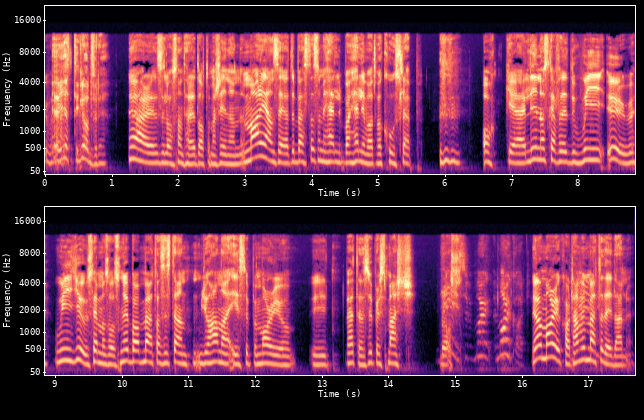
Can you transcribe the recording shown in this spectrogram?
vad jag är härligt. jätteglad för det. Nu har det lossnat här i datamaskinen. Marian säger att det bästa som hel- var helgen var att det var kosläpp. Och eh, Lina har skaffat ett Wii U, Wii U säger man så. Så nu är det bara att möta assistent Johanna i Super Mario, i, vad heter den, Super Smash Bros. Mario Kart. Ja, Mario Kart, han vill möta dig där nu.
